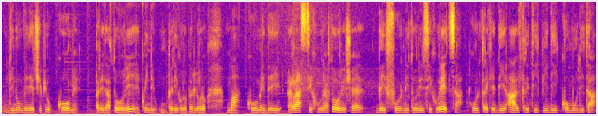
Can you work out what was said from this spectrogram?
di non vederci più come predatori e quindi un pericolo per loro, ma come dei rassicuratori, cioè dei fornitori di sicurezza, oltre che di altri tipi di comodità.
